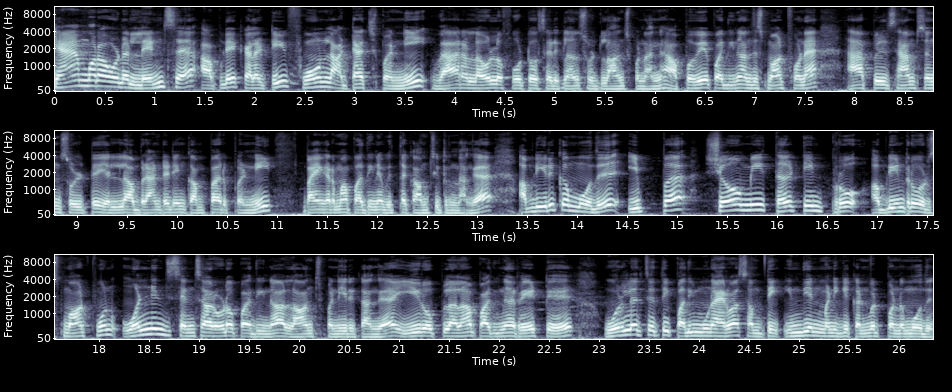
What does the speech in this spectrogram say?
கேமராவோட லென்ஸை அப்படியே கலட்டி ஃபோனில் அட்டாச் பண்ணி வேறு லெவலில் ஃபோட்டோஸ் எடுக்கலாம்னு சொல்லிட்டு லான்ச் பண்ணாங்க. அப்போவே பார்த்தீங்கன்னா அந்த ஸ்மார்ட் ஃபோனை ஆப்பிள் சாம்சங் சொல்லிட்டு எல்லா பிராண்டடையும் கம்பேர் பண்ணி பயங்கரமாக பார்த்தீங்கன்னா வித்த காமிச்சிட்டு இருந்தாங்க. அப்படி இருக்கும்போது இப்போ ஷோமி தேர்ட்டீன் ப்ரோ அப்படின்ற ஒரு ஸ்மார்ட் ஃபோன் ஒன் இன்ச் சென்சாரோட பார்த்தீங்கன்னா லான்ச் பண்ணியிருக்காங்க. யூரோப்லலாம் பார்த்தீங்கன்னா ரேட்டு ஒரு லட்சத்தி பதிமூணாயிரரூவா சம்திங் இந்தியன் மணிக்கு கன்வெர்ட் பண்ணும்போது.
